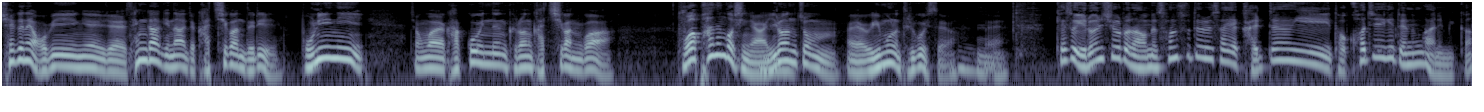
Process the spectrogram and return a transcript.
최근에 어빙의 이제 생각이나 이제 가치관들이 본인이 정말 갖고 있는 그런 가치관과 부합하는 것이냐 이런 좀 예, 의문은 들고 있어요. 네. 계속 이런 식으로 나오면 선수들 사이에 갈등이 더 커지게 되는 거 아닙니까?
